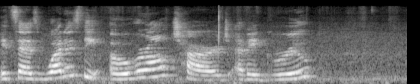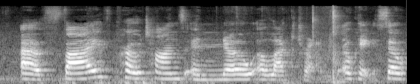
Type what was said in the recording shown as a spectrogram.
It says, what is the overall charge of a group of five protons and no electrons? Okay, so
